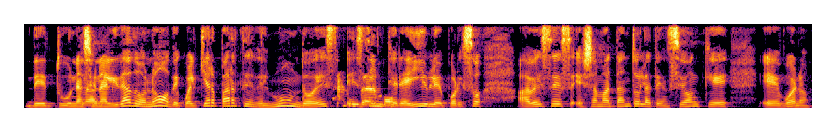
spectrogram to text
de tu nacionalidad o no, de cualquier parte del mundo. Es, es increíble, por eso a veces llama tanto la atención que, eh, bueno,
